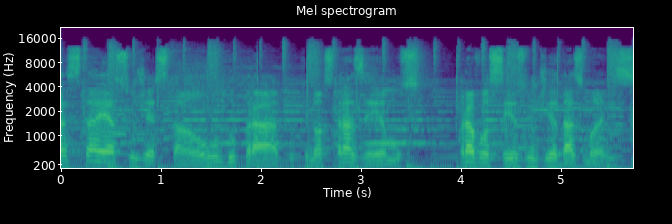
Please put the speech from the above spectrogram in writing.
Esta é a sugestão do prato que nós trazemos para vocês no Dia das Mães.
